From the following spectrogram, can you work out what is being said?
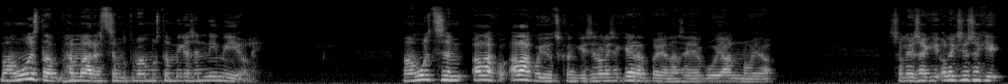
Mä muistan hämärästi sen, mutta mä en muista mikä sen nimi oli. Mä muistan sen alaku, alakujutskankin, siinä oli se kertojana se joku Jannu ja se oli jossakin, oliko se jossakin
